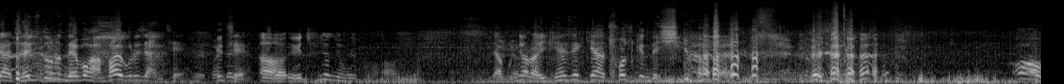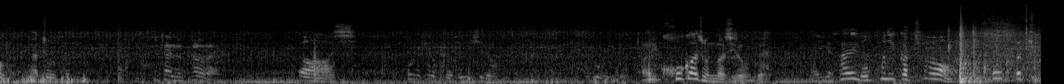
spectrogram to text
야 제주도는 내복 안 팔고 그러지 않지 그치? 어. 이게 충전 좀 해줘. 어. 야 문 열어 이 개새끼야 추워 죽겠는데 씨발 어. 아 씨. 손 시렵다 손 시려. 아니 코가 존나 시려운데. 아, 이게 산이 높으니까 추워. 코가 추워.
